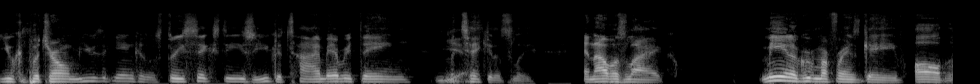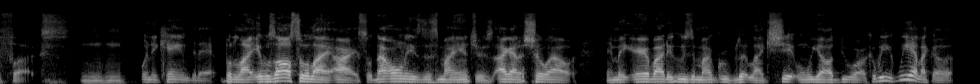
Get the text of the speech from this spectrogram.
You can put your own music in because it was 360, so you could time everything Yes. meticulously. And I was like, me and a group of my friends gave all the fucks Mhm. when it came to that. But like it was also like, all right, so not only is this my interest, I gotta show out and make everybody who's in my group look like shit when we all do our cause we we had like a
